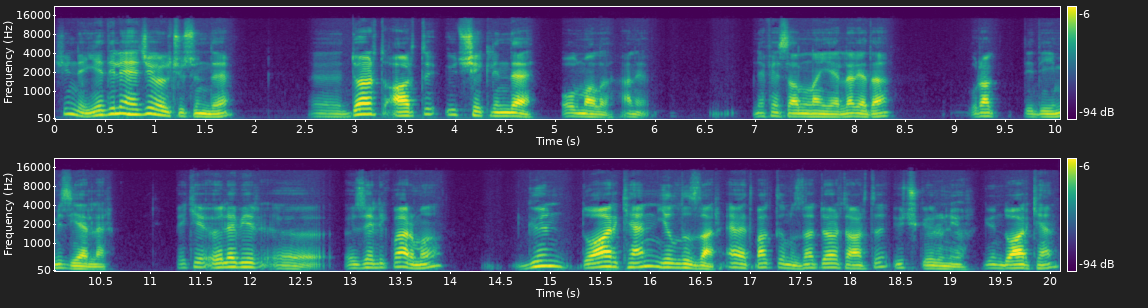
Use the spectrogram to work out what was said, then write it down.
Şimdi yedili hece ölçüsünde e, 4 artı 3 şeklinde olmalı. Hani nefes alınan yerler ya da urak dediğimiz yerler. Peki öyle bir e, özellik var mı? Gün doğarken yıldızlar. Evet baktığımızda 4 artı 3 görünüyor. Gün doğarken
